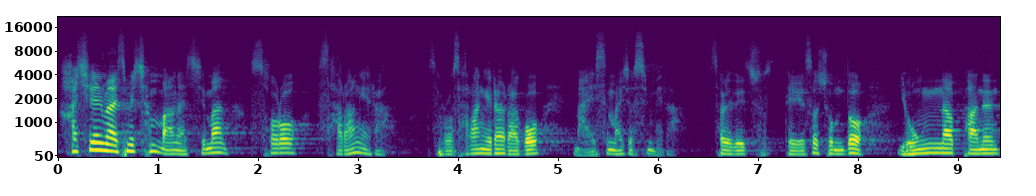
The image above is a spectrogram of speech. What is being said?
하실 말씀이 참 많았지만 서로 사랑해라. 서로 사랑해라 라고 말씀하셨습니다. 서로에 대해서 좀 더 용납하는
